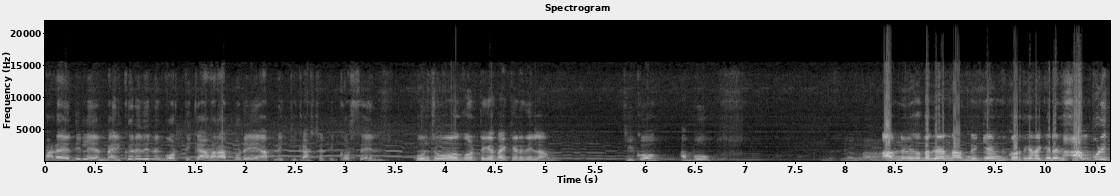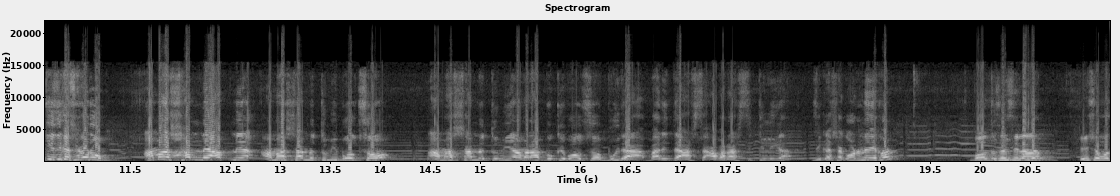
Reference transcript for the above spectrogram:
পাড়ায় দিলেন বাইর করে দিলেন ঘর থেকে আমার আব্বু রে আপনি কি কাজটা ঠিক করছেন? কোন সময় ঘর থেকে বাইক করে দিলাম? কি কো আব্বু? আপনি তো করেন না, আপনি কি আমি ঘর থেকে বাইক করে দিছি? আব্বুরে কি জিজ্ঞাসা করুম? আমার সামনে আপনি আমার সামনে তুমি বলছো আমার সামনে তুমি আমার আব্বুকে বলছো বুইরা বাড়িতে আসছে আবার আসছে। কি লিগা? জিজ্ঞাসা করো না এখন? বলতে চাইছিলাম এই সময়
